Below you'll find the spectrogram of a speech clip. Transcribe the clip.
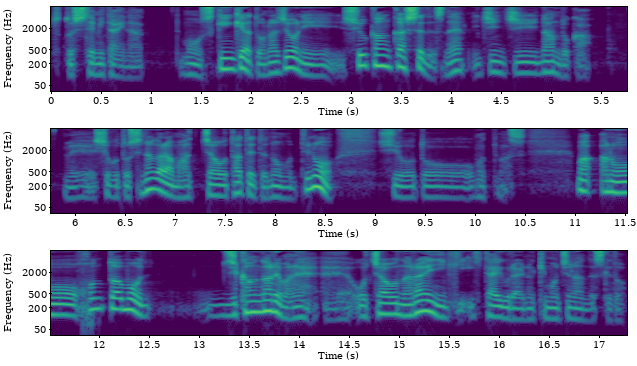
ちょっとしてみたいなもうスキンケアと同じように習慣化してですね一日何度かえー、仕事しながら抹茶を立てて飲むっていうのをしようと思ってます。まああの本当はもう時間があればね、えー、お茶を習いに行きたいぐらいの気持ちなんですけど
